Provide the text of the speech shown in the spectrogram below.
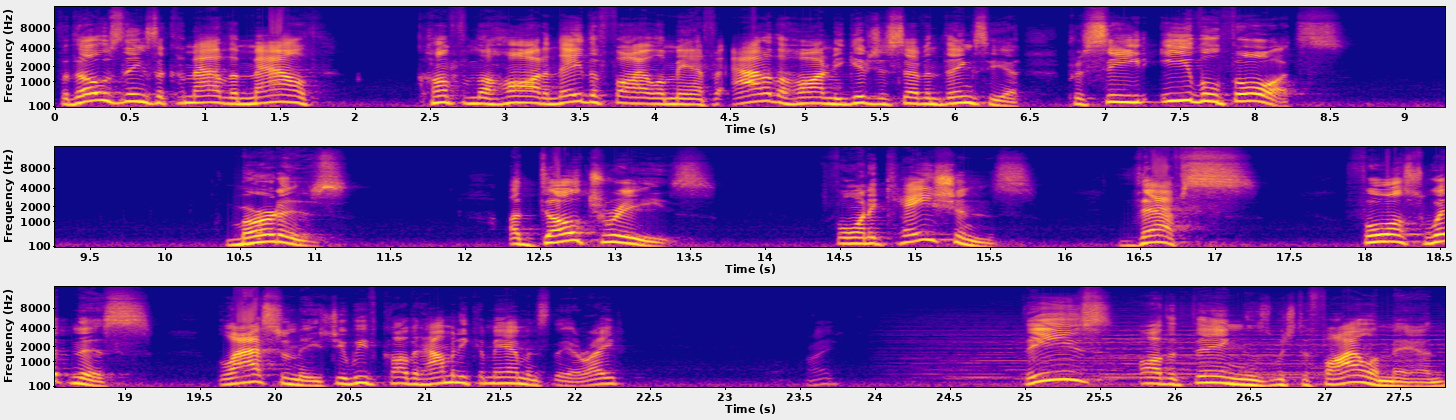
For those things that come out of the mouth come from the heart and they defile a man. For out of the heart, and he gives you seven things here, proceed evil thoughts, murders, adulteries, fornications, thefts, false witness, blasphemies. Gee, we've covered how many commandments there, right? Right? These are the things which defile a man,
